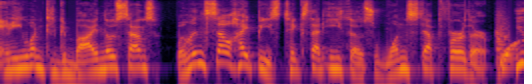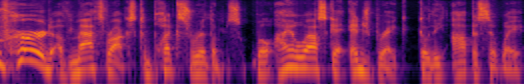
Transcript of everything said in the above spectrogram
anyone could combine those sounds? Well Incel Hypebeast takes that ethos one step further. You've heard of math rock's complex rhythms. will Ayahuasca Edgebreak go the opposite way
